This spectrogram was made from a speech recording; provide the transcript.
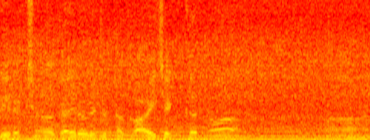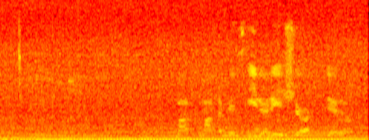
डिरेक्शन और गाइड होगी जितना गाड़ी चेक करना माता में सीनरी शॉट दे रहा हूँ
